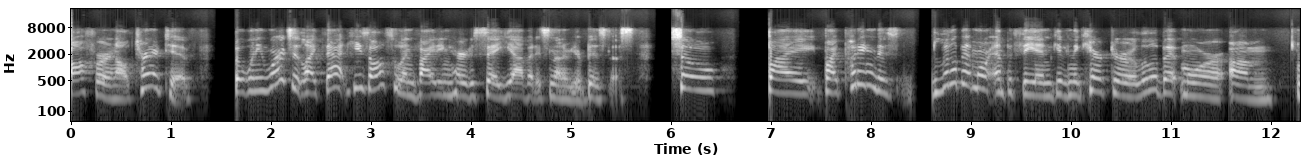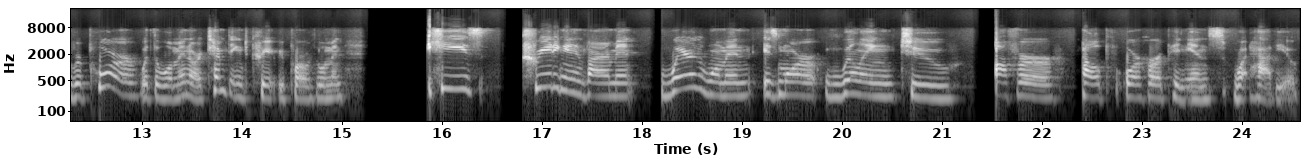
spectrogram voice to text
offer an alternative. But when he words it like that, he's also inviting her to say, Yeah, but it's none of your business. So by by putting this little bit more empathy and giving the character a little bit more um, rapport with the woman or attempting to create rapport with the woman he's creating an environment where the woman is more willing to offer help or her opinions, what have you.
